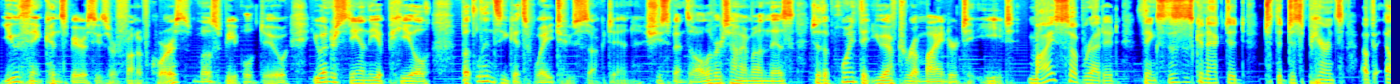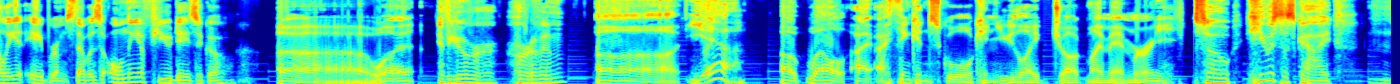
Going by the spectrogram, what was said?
You think conspiracies are fun, of course. Most people do. You understand the appeal, but Lindsay gets way too sucked in. She spends all of her time on this to the point that you have to remind her to eat. My subreddit thinks this is connected to the disappearance of Elliott Abrams that was only a few days ago. Uh, what? Have you ever heard of him? Uh, yeah. Uh, well, I, I think in school, can you like jog my memory? So he was this guy, mm,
